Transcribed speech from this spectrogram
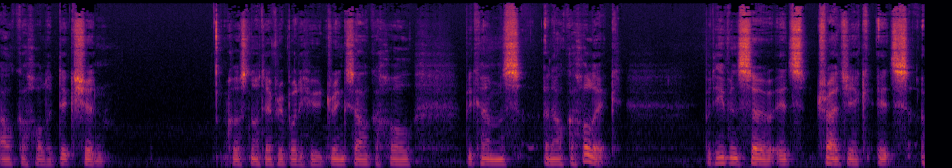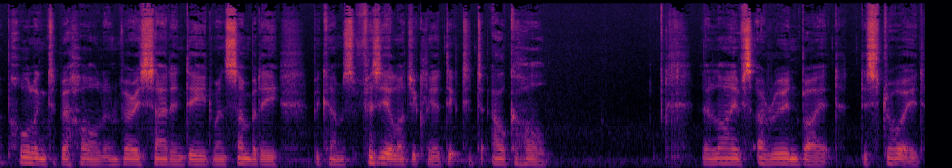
alcohol addiction. Of course, not everybody who drinks alcohol becomes an alcoholic, but even so, it's tragic, it's appalling to behold, and very sad indeed when somebody becomes physiologically addicted to alcohol. Their lives are ruined by it, destroyed.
